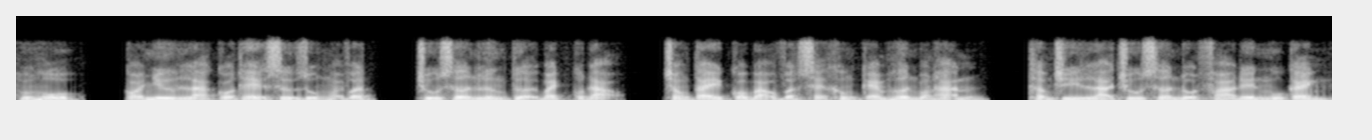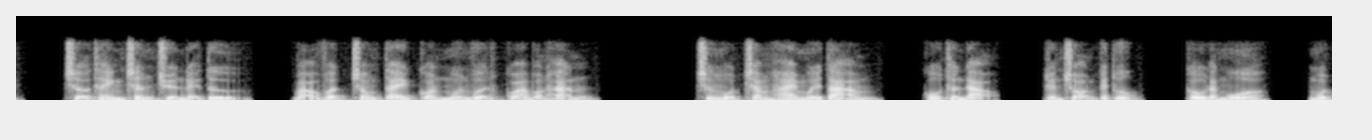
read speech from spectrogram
Huống hồ coi như là có thể sử dụng ngoại vật, chu sơn lương tựa bạch cốt đạo, trong tay có bảo vật sẽ không kém hơn bọn hắn, thậm chí là chu sơn đột phá đến ngũ cảnh, trở thành chân truyền đệ tử, bảo vật trong tay còn muốn vượt qua bọn hắn. Chương một trăm hai mươi tám, cổ thần đạo, tuyển chọn kết thúc, cầu đặt mua, một.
